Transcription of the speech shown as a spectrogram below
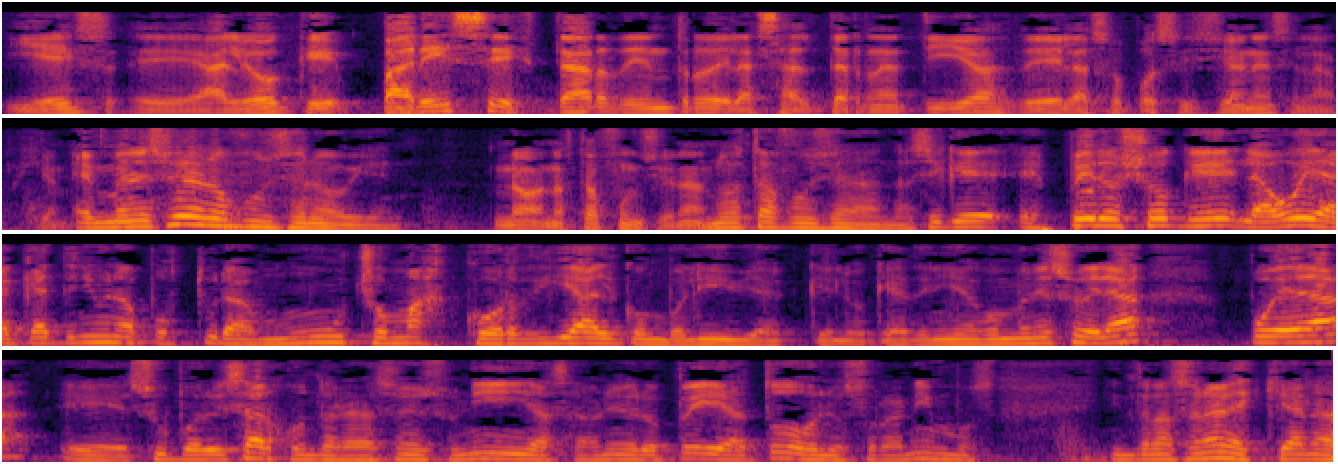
Y es eh, algo que parece estar dentro de las alternativas de las oposiciones en la región. En Venezuela no funcionó bien. No, no está funcionando. No está funcionando. Así que espero yo que la OEA, que ha tenido una postura mucho más cordial con Bolivia que lo que ha tenido con Venezuela, pueda eh, supervisar junto a las Naciones Unidas, a la Unión Europea, a todos los organismos internacionales que han,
